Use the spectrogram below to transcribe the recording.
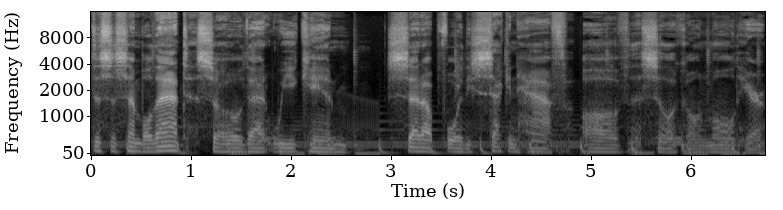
disassemble that so that we can set up for the second half of the silicone mold here.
